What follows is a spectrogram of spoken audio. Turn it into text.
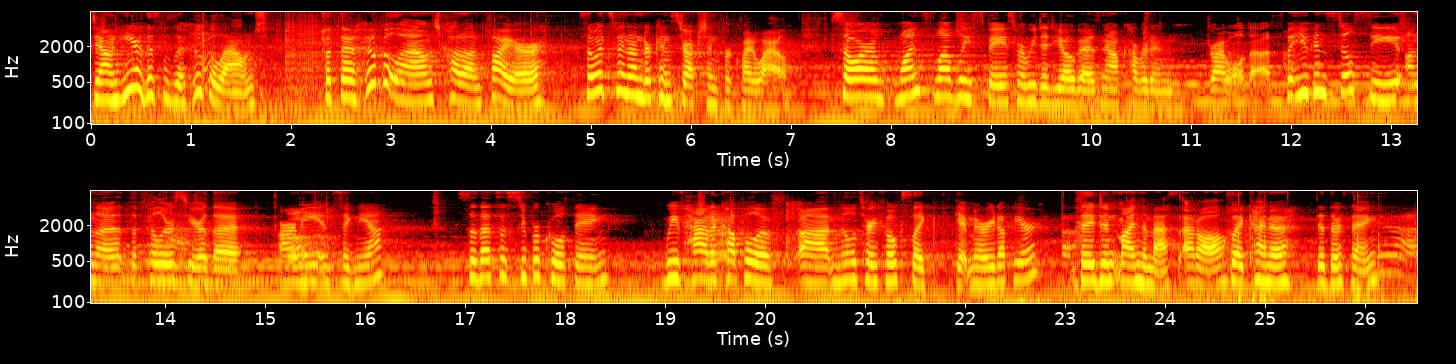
down here, this was a hookah lounge, but the hookah lounge caught on fire, so it's been under construction for quite a while. So our once lovely space where we did yoga is now covered in drywall dust. But you can still see on the, the pillars here the Army insignia. So that's a super cool thing. We've had a couple of uh, military folks like get married up here. They didn't mind the mess at all. Like kind of did their thing. Yeah.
